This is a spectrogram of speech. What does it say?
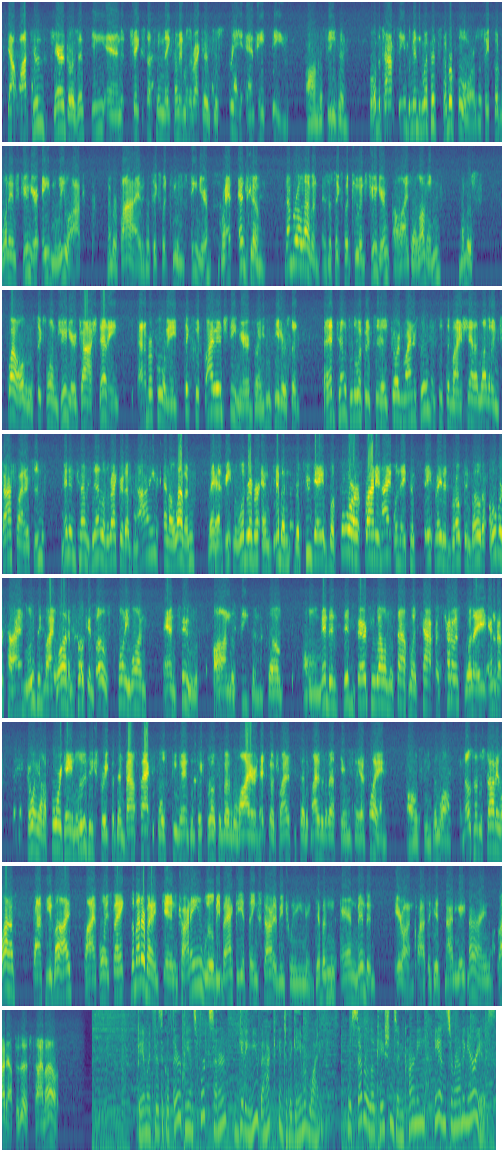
Scott Watkins, Jared Dorzinski, and Jake Stutzman. They come in with a record of just 3 and 18 on the season. For the top seed, the Minden Whippets, number four is a six foot one inch junior, Aiden Wheelock. Number five is a six foot two inch senior, Grant Edgecombe. Number 11 is a six foot two inch junior, Elijah Lovin. Number 12 is a six one junior, Josh Denny. And number 40, six foot five inch senior, Braden Peterson. The head coach of the Whippets is Jordan Reinerson, assisted by Shannon Lovin and Josh Reinerson. Minden comes in with a record of 9 and 11. They had beaten Wood River and Gibbon the two days before Friday night when they took state-rated Broken Bow to overtime, losing by one, and Broken Bow's 21 and 2 on the season. So um, Minden didn't fare too well in the Southwest Conference tournament, where they ended up going on a four-game losing streak, but then bounced back to those two wins and took Broken over the wire. And head coach Reinerson said it might have been the best game they had played all season long. And those are the starting lineups brought to you by Five Points Bank, the Better Bank in Kearney. We'll be back to get things started between Gibbon and Minden here on Classic Hits 98.9 right after this timeout. Family Physical Therapy and Sports Center, getting you back into the game of life. With several locations in Kearney and surrounding areas.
